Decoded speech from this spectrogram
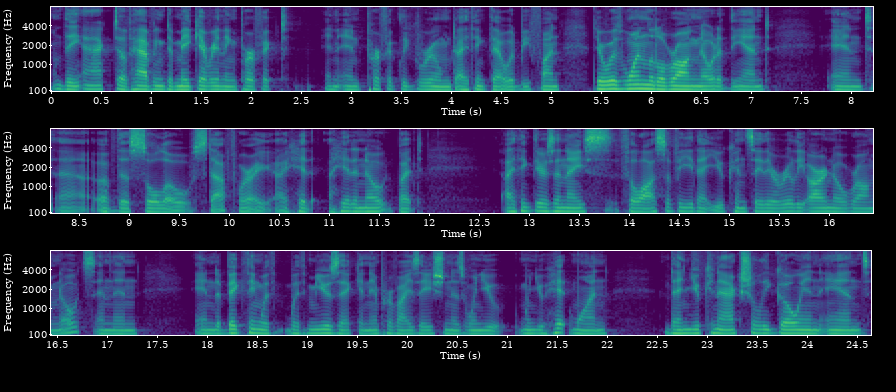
the act of having to make everything perfect and, and perfectly groomed. I think that would be fun. There was one little wrong note at the end and uh, of the solo stuff where I, I hit I hit a note, but I think there's a nice philosophy that you can say there really are no wrong notes, and then and the big thing with, with music and improvisation is when you when you hit one, then you can actually go in and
